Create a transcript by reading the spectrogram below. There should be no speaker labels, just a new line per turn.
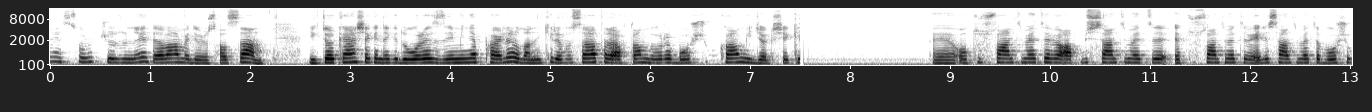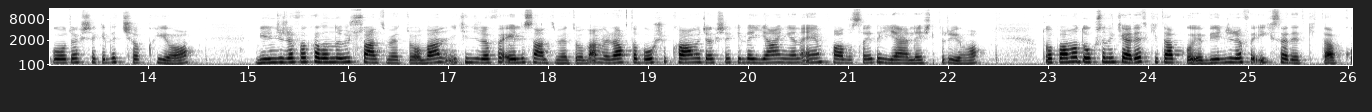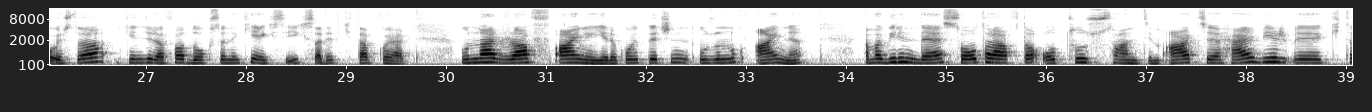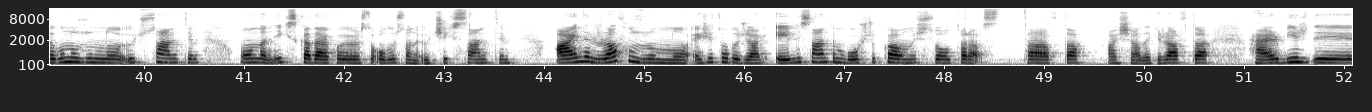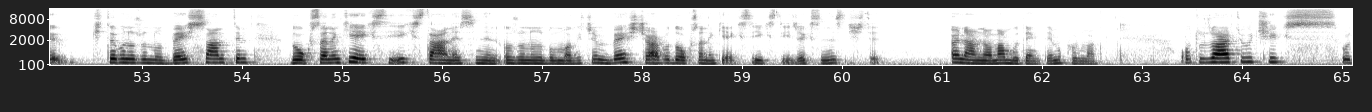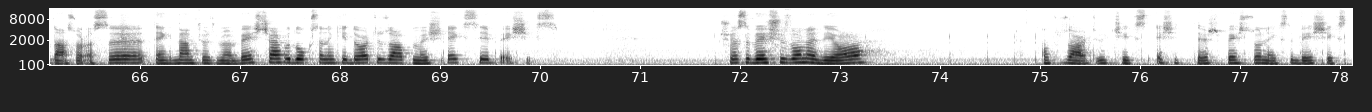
Evet soru çözümleri devam ediyoruz. Hasan, dikdörtgen şeklindeki duvara zemine paralel olan iki rafı sağ taraftan duvara boşluk kalmayacak şekilde 30 cm ve 60 cm, 30 cm ve 50 cm boşluk olacak şekilde çakıyor. Birinci rafa kalınlığı 3 cm olan, ikinci rafa 50 cm olan ve rafta boşluk kalmayacak şekilde yan yana en fazla sayıda yerleştiriyor. Toplamda 92 adet kitap koyuyor. Birinci rafa x adet kitap koysa ikinci rafa 92 eksi x adet kitap koyar. Bunlar raf aynı yere koydukları için uzunluk aynı. Ama birinde sol tarafta 30 santim artı her bir e, kitabın uzunluğu 3 santim. Ondan x kadar koyarsa olur sana 3x santim. Aynı raf uzunluğu eşit olacak. 50 santim boşluk kalmış sol taraf, tarafta aşağıdaki rafta. Her bir e, kitabın uzunluğu 5 santim. 92 eksi x tanesinin uzunluğunu bulmak için 5 çarpı 92 eksi x diyeceksiniz. İşte önemli olan bu denklemi kurmak. 30 artı 3x buradan sonrası denklem çözümü 5 çarpı 92 460 eksi 5x. Şurası 510 ediyor. 30 artı 3x eşittir. 510 eksi 5x.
